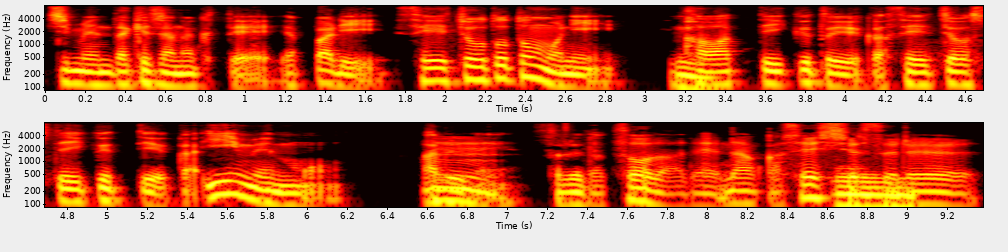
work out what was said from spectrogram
一面だけじゃなくて、やっぱり成長とともに変わっていくというか、成長していくっていうか、いい面もあるね、うんそれだと。そうだね。なんか摂取する、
